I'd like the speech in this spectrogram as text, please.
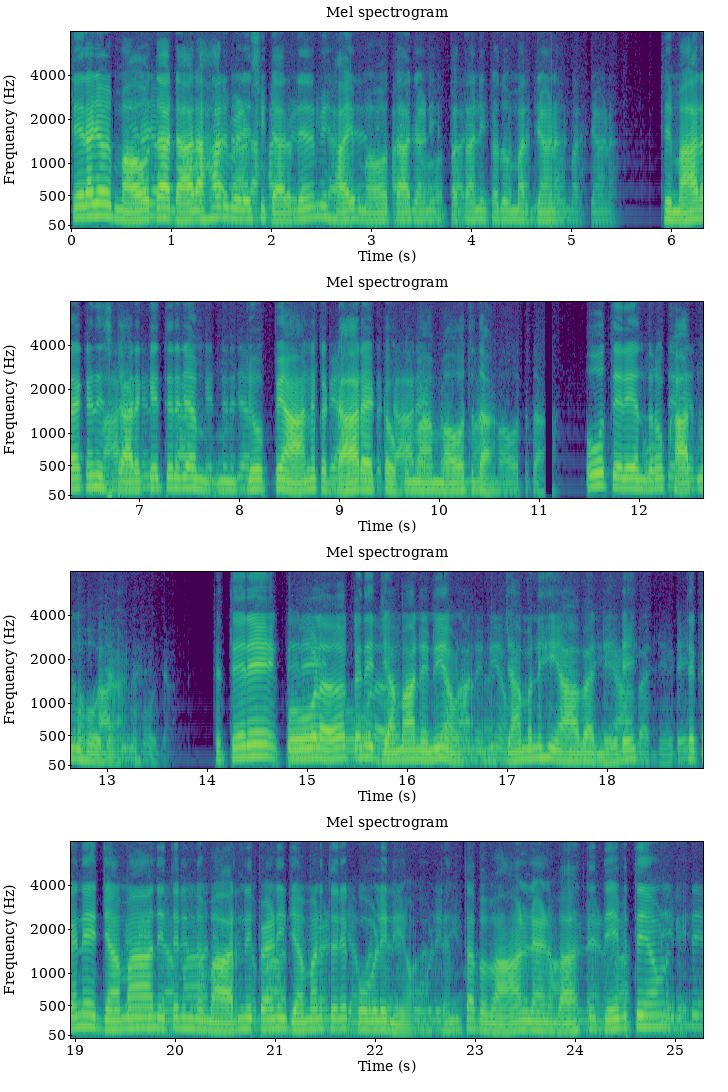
ਤੇਰਾ ਜੋ ਮੌਤ ਦਾ ਡਰ ਹਰ ਵੇਲੇ ਅਸੀਂ ਡਰਦੇ ਹਾਂ ਵੀ ਹਾਏ ਮੌਤ ਆ ਜਾਣੀ ਪਤਾ ਨਹੀਂ ਕਦੋਂ ਮਰ ਜਾਣਾ। ਤੇ ਮਹਾਰਾਜ ਕਹਿੰਦੇ ਇਸ ਕਰਕੇ ਤੇਰਾ ਜੋ- ਜੋ ਭਿਆਨਕ ਡਰ ਹੈ ਢੁਕਮਾ ਮੌਤ ਦਾ ਉਹ ਤੇਰੇ ਅੰਦਰੋਂ ਖਾਤਮ ਹੋ ਜਾਣਾ। ਤੇ ਤੇਰੇ ਕੋਲ ਕਹਿੰਦੇ ਜਮਾ ਨੇ ਨਹੀਂ ਆਉਣਾ। ਜਮ ਨਹੀਂ ਆਵੇ ਨੇੜੇ। ਤੇ ਕਹਿੰਦੇ ਜਮਾ ਦੀ ਤੇਰੀ ਨਮਾਰ ਨਹੀਂ ਪੈਣੀ ਜਮਨ ਤੇਰੇ ਕੋਲ ਹੀ ਨਹੀਂ ਆਉਣਾ। ਤੈਨੂੰ ਤਾਂ ਭਗਵਾਨ ਲੈਣ ਵਾਸਤੇ ਦੇਵਤੇ ਆਉਣਗੇ।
